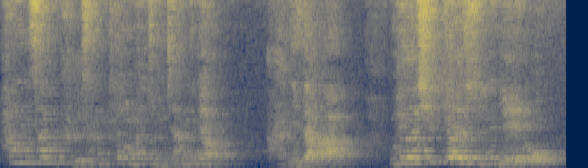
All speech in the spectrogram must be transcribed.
항상 그 상태로만 존재하느냐? 아니다. 우리가 쉽게 알수 있는 예로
